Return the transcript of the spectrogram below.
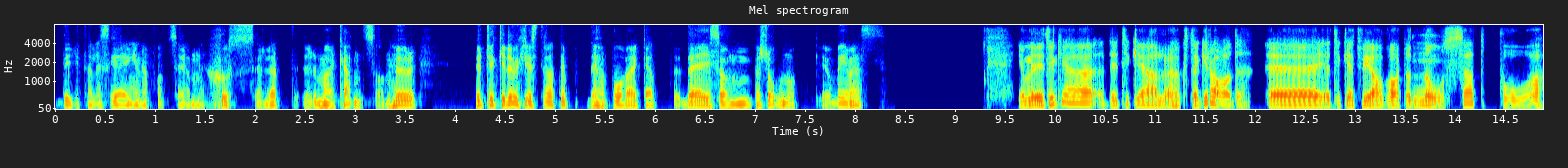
digitaliseringen har fått sig en skjuts, en rätt markant sån. Hur, hur tycker du Christer att det, det har påverkat dig som person och, och BMS? Ja, men det tycker jag, det tycker jag i allra högsta grad. Eh, jag tycker att vi har varit och nosat på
